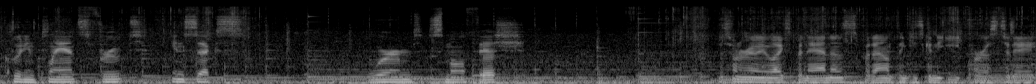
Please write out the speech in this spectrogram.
including plants, fruit, insects, worms, small fish. This one really likes bananas, but I don't think he's gonna eat for us today.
